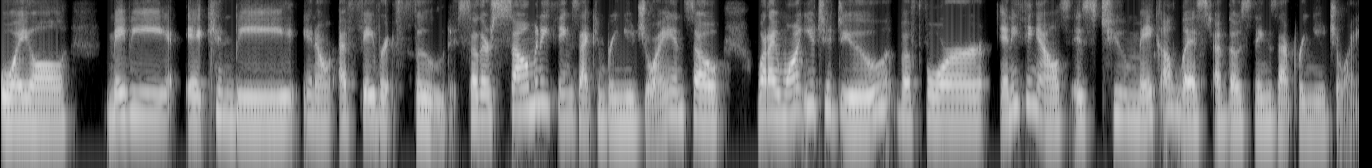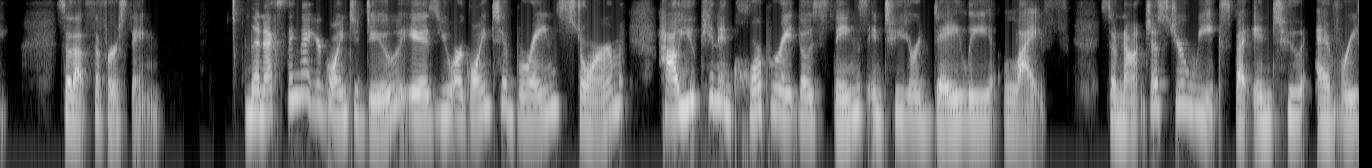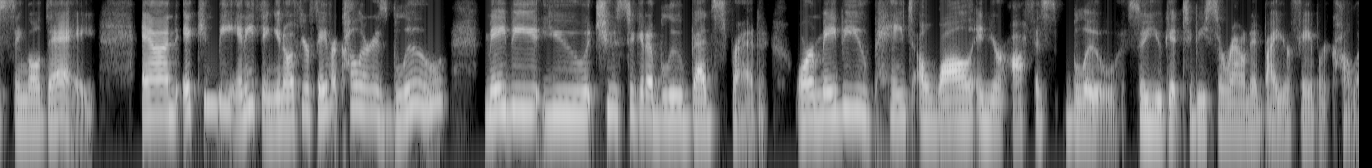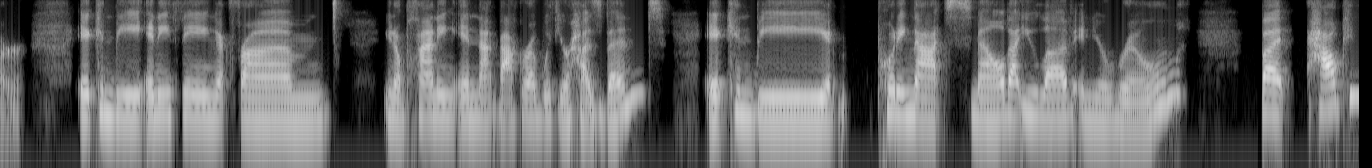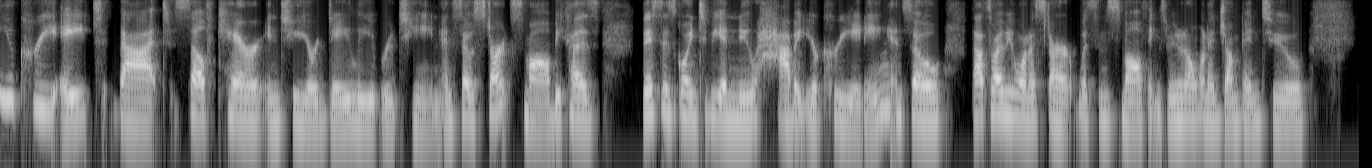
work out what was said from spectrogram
oil. Maybe it can be, you know, a favorite food. So there's so many things that can bring you joy. And so what I want you to do before anything else is to make a list of those things that bring you joy. So that's the first thing the next thing that you're going to do is you are going to brainstorm how you can incorporate those things into your daily life. So, not just your weeks, but into every single day. And it can be anything. You know, if your favorite color is blue, maybe you choose to get a blue bedspread, or maybe you paint a wall in your office blue. So you get to be surrounded by your favorite color. It can be anything from you know, planning in that back rub with your husband. It can be putting that smell that you love in your room. But how can you create that self care into your daily routine? And so start small because this is going to be a new habit you're creating. And so that's why we want to start with some small things. We don't want to jump into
